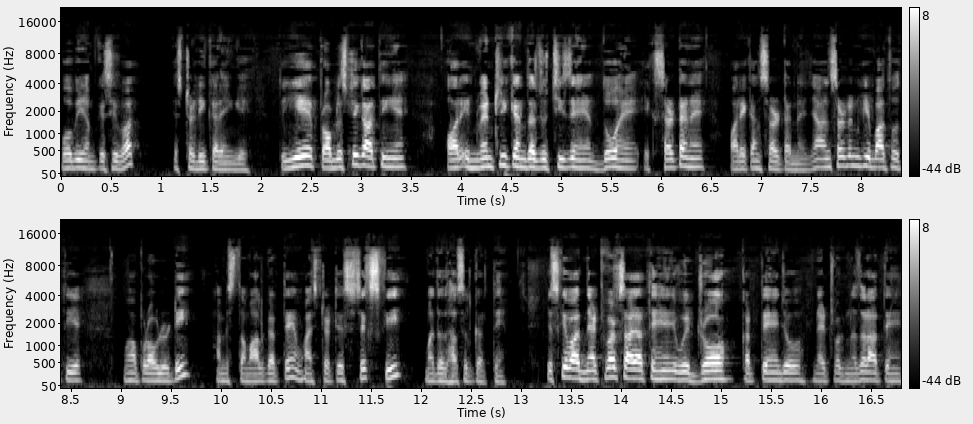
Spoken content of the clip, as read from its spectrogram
وہ بھی ہم کسی وقت اسٹڈی کریں گے۔ تو یہ پرابلسٹک آتی ہیں۔ اور انوینٹری کے اندر جو چیزیں ہیں، دو ہیں، ایک سرٹن ہے اور ایک انسرٹن ہے۔ جہاں انسرٹن کی بات ہوتی ہے، وہاں پرابلٹی ہم استعمال کرتے ہیں، وہاں اسٹیٹسٹکس کی مدد حاصل کرتے ہیں۔ اس کے بعد نیٹورکس آ جاتے ہیں، وہ ڈرا کرتے ہیں جو نیٹورک نظر آتے ہیں۔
